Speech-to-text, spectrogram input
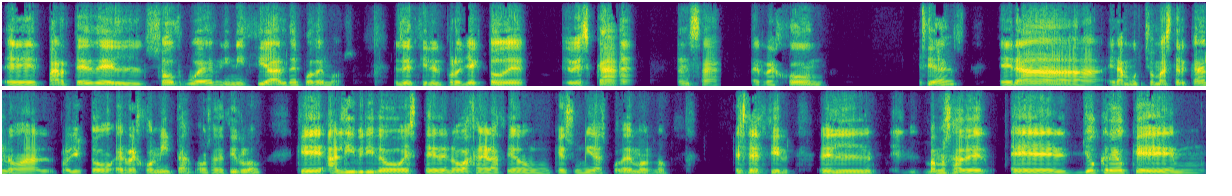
eh, parte del software inicial de Podemos. Es decir, el proyecto de Descansa, Rejón, era, era mucho más cercano al proyecto Rejonita, vamos a decirlo, que al híbrido este de nueva generación que es Unidas Podemos, ¿no? Es decir, vamos a ver, eh, yo creo que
